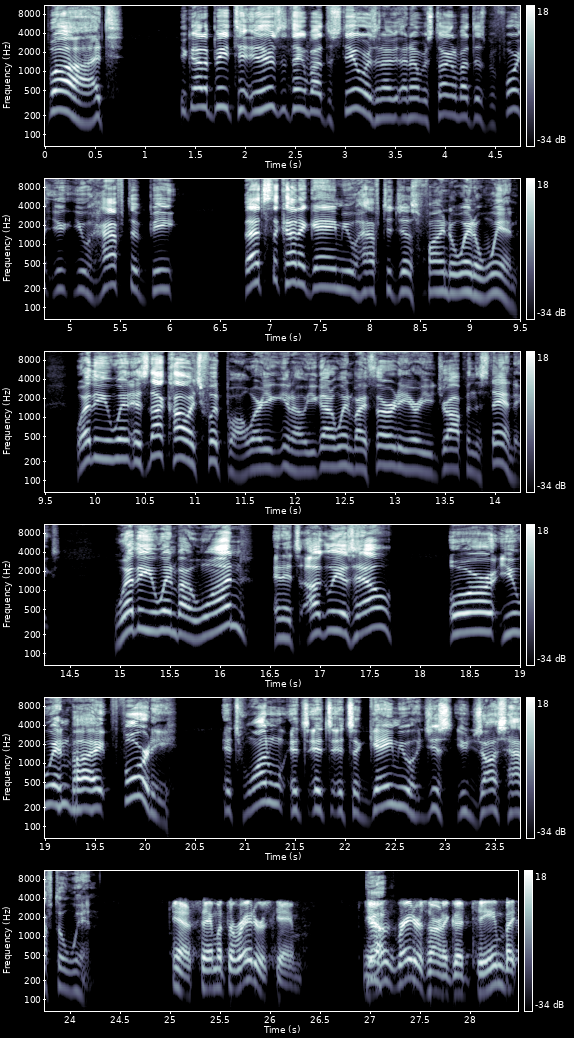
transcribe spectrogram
But you got to beat. T- Here's the thing about the Steelers, and I and I was talking about this before. You you have to beat. That's the kind of game you have to just find a way to win. Whether you win, it's not college football where you you know you got to win by 30 or you drop in the standings. Whether you win by one and it's ugly as hell, or you win by 40, it's one. It's it's it's a game you just you just have to win. Yeah, same with the Raiders game. You Yeah. know, Raiders aren't a good team, but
